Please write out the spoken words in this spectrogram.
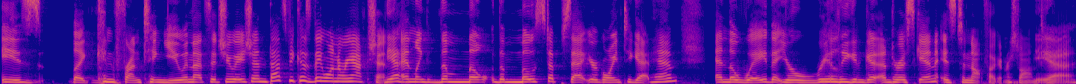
is like confronting you in that situation, that's because they want a reaction. Yeah. And like the mo the most upset you're going to get him, and the way that you're really gonna get under his skin is to not fucking respond. Yeah.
